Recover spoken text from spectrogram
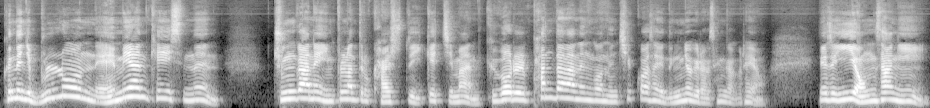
근데 이제 물론 애매한 케이스는 중간에 임플란트로 갈 수도 있겠지만 그거를 판단하는 거는 치과사의 능력이라고 생각을 해요. 그래서 이 영상이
